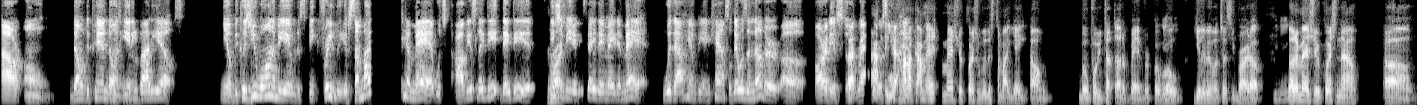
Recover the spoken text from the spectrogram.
our own. Don't depend on yes, anybody else. You know, because you want to be able to speak freely. If somebody him mad, which obviously did they did, he right. should be able to say they made him mad without him being canceled. There was another uh artist or rapper I, or something. Yeah, I'm, I'm gonna ask you a question. Well, let's talk about Ye. Um, before we talk the other band, real quick, we'll mm-hmm. get a little bit on Tootsie brought up. Mm-hmm. So let me ask you a question now. Um,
